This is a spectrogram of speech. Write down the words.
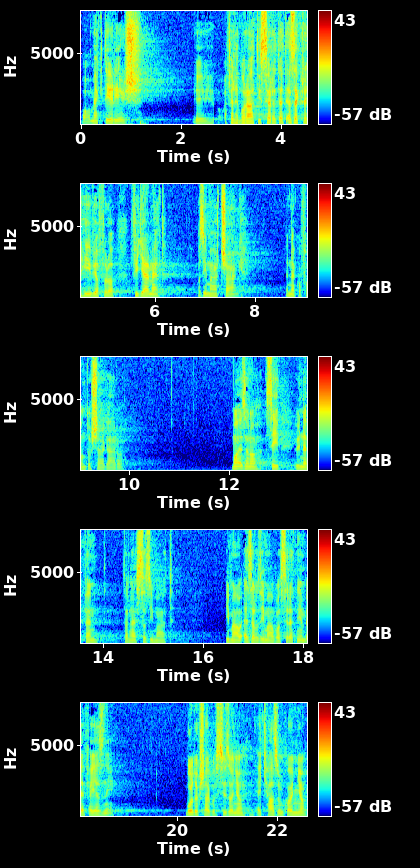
a megtérés, a felebaráti szeretet, ezekre hívja föl a figyelmet az imádság ennek a fontosságára. Ma ezen a szép ünnepen talán ezt az imát, imá, ezzel az imával szeretném befejezni. Boldogságos szűzanya, egyházunk anyja,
